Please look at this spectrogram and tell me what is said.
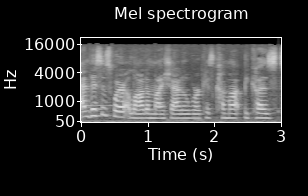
And this is where a lot of my shadow work has come up because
